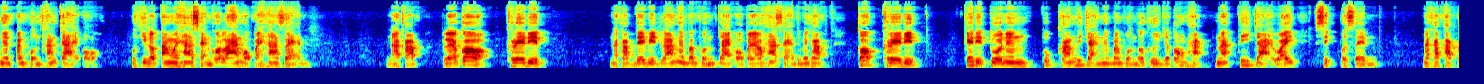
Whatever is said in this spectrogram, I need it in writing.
เงินปันผลค้างจ่ายออก เมื่อกี้เราตั้งไว้ห้าแสนก็ล้างออกไปห้าแสนนะครับ แล้วก็เครดิตนะครับเดบิตล้างเงินปันผลจ่ายออกไปแล้วห้าแสนถูกไหมครับ ก็เครดิต เครดิตตัวหนึ่งทุกครั้งที่จ่ายเงินปันผลก็คือจะต้องหักณที่จ่ายไว้สิบเปอร์เซ็นตนะครับหักณ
